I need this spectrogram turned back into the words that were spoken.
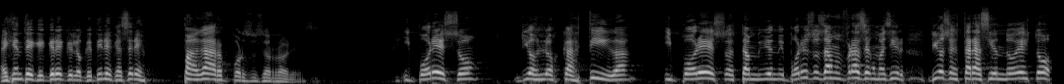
Hay gente que cree que lo que tienes que hacer es pagar por sus errores. Y por eso Dios los castiga y por eso están viviendo. Y por eso usamos frases como decir, Dios estará haciendo esto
